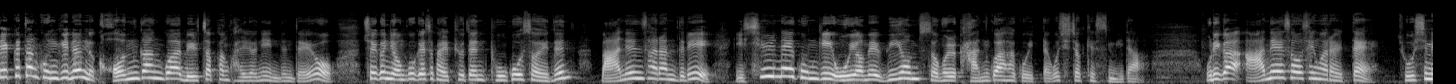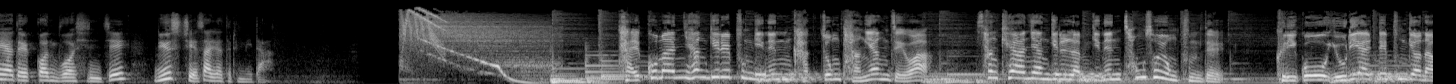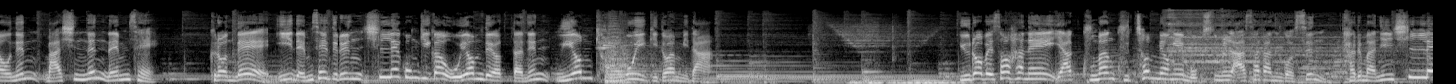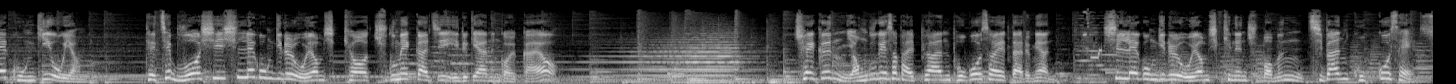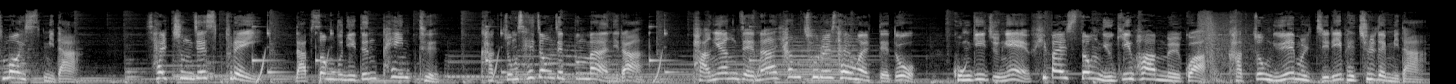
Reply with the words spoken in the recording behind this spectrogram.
깨끗한 공기는 건강과 밀접한 관련이 있는데요. 최근 영국에서 발표된 보고서에는 많은 사람들이 이 실내 공기 오염의 위험성을 간과하고 있다고 지적했습니다. 우리가 안에서 생활할 때 조심해야 될 건 무엇인지 뉴스지에서 알려드립니다. 달콤한 향기를 풍기는 각종 방향제와 상쾌한 향기를 남기는 청소용품들, 그리고 요리할 때 풍겨 나오는 맛있는 냄새. 그런데 이 냄새들은 실내 공기가 오염되었다는 위험 경고이기도 합니다. 유럽에서 한 해 약 9만 9천 명의 목숨을 앗아가는 것은 다름 아닌 실내 공기 오염. 대체 무엇이 실내 공기를 오염시켜 죽음에까지 이르게 하는 걸까요? 최근 영국에서 발표한 보고서에 따르면 실내 공기를 오염시키는 주범은 집안 곳곳에 숨어 있습니다. 살충제 스프레이, 납성분이 든 페인트, 각종 세정제뿐만 아니라 방향제나 향초를 사용할 때도 공기 중에 휘발성 유기화합물과 각종 유해 물질이 배출됩니다.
